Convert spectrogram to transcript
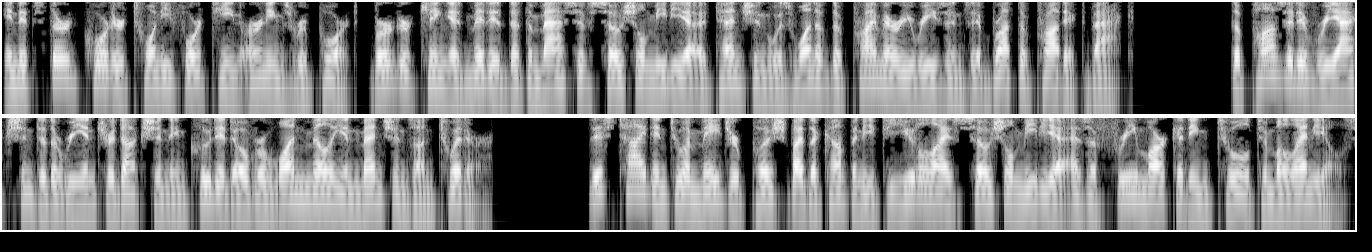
In its third quarter 2014 earnings report, Burger King admitted that the massive social media attention was one of the primary reasons it brought the product back. The positive reaction to the reintroduction included over 1 million mentions on Twitter. This tied into a major push by the company to utilize social media as a free marketing tool to millennials,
